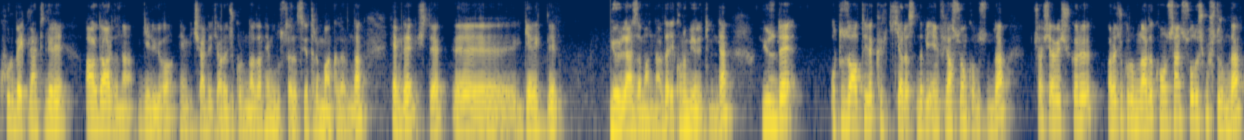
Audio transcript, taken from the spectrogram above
kur beklentileri ardı ardına geliyor. Hem içerideki aracı kurumlardan hem uluslararası yatırım bankalarından hem de işte e, gerekli görülen zamanlarda ekonomi yönetiminden yüzde 36 ile 42 arasında bir enflasyon konusunda şu aşağı ve yukarı aracı kurumlarda konsensüs oluşmuş durumda.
